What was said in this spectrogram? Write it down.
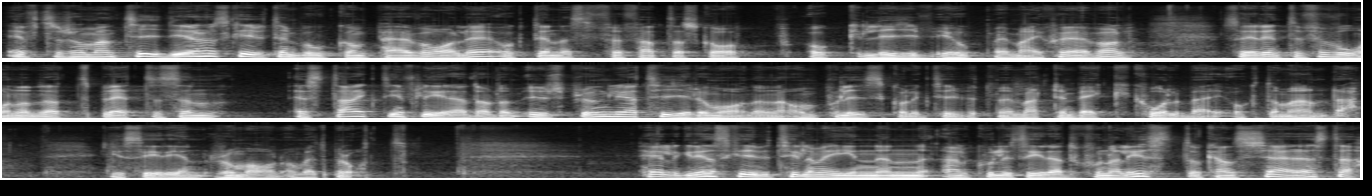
Eftersom han tidigare har skrivit en bok om Per Wale och dennes författarskap och liv ihop med Maj Sjöwall så är det inte förvånande att berättelsen är starkt influerad av de ursprungliga tio romanerna om poliskollektivet med Martin Beck, Kolberg och de andra i serien Roman om ett brott. Hellgren skriver till och med in en alkoholiserad journalist och hans käresta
